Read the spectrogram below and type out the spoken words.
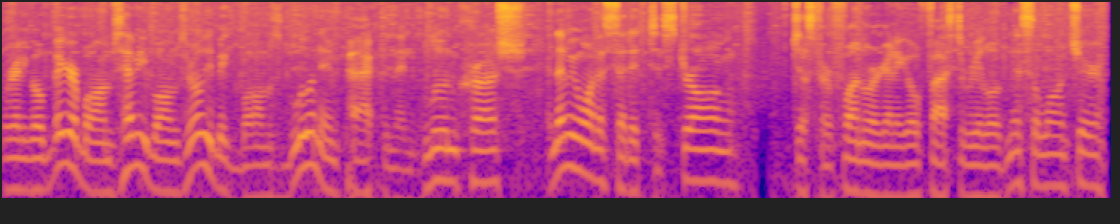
We're going to go bigger bombs, heavy bombs, really big bombs, Bloon impact, and then Bloon crush. And then we want to set it to strong. Just for fun, we're going to go faster reload missile launcher.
